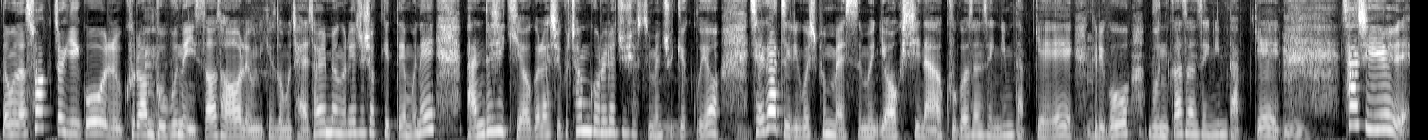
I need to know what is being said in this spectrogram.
너무나 수학적이고 그런 네. 부분에 있어서 레옹님께서 너무 잘 설명을 해주셨기 때문에 반드시 기억을 하시고 참고를 해주셨으면 음. 좋겠고요. 제가 드리고 싶은 말씀은 역시나 국어 선생님답게 그리고 문과 선생님답게 음. 사실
